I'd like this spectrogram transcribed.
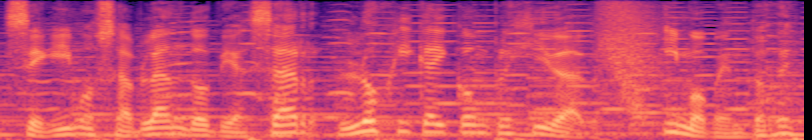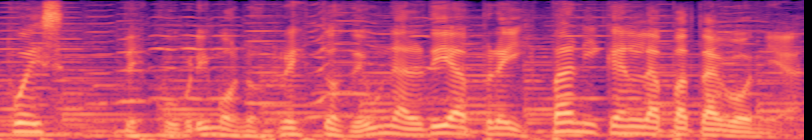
seguimos hablando de azar, lógica y complejidad. Y momentos después, descubrimos los restos de una aldea prehispánica en la Patagonia.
